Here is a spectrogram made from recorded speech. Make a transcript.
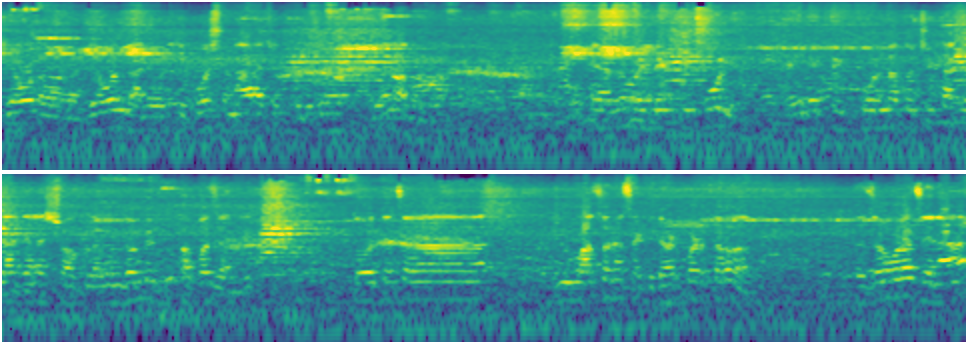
जेवण जेवण झाल्यावरती पोषण नाराच्या खोलीजवळ गेला होता. त्याजवळ इलेक्ट्रिक पोल इलेक्ट्रिक पोलला तो चिटकला त्याला शॉक लागून गंभीर दुखापत झाली. तो त्याचा जीव वाचवण्यासाठी धडपड करत होता तर जवळच आहे ना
